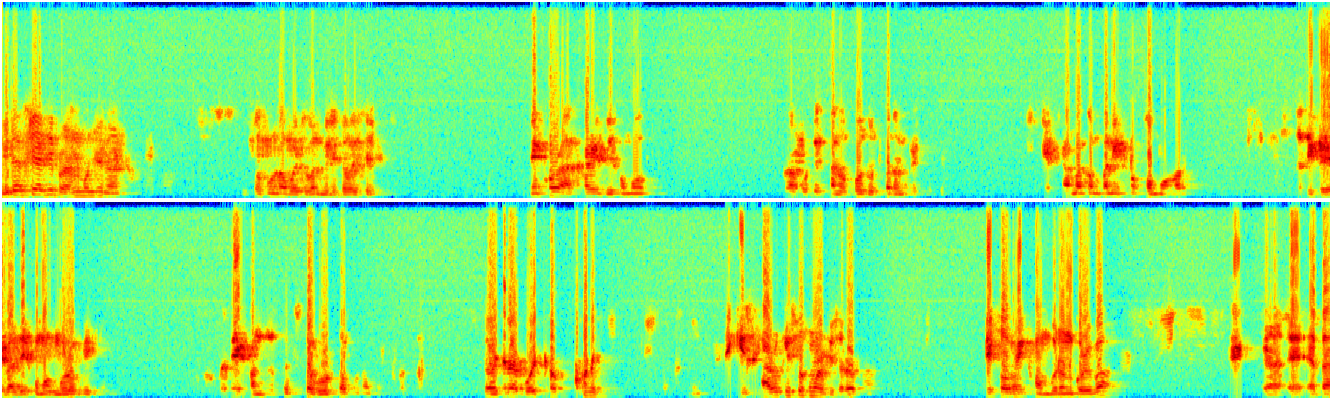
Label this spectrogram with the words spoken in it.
গীতাশ্ৰী আজি মোদীয়ে গুৰুত্বপূৰ্ণ বৈঠকত মিলিত হৈছিল। দেশৰ আগশাৰীৰ যিসমূহ পৰা প্ৰতিষ্ঠান ঔষধ উৎপাদন কৰি ফাৰ্মা কোম্পানীসমূহৰ বা যিসমূহ মুৰব্বী সৈতে এখন যথেষ্ট গুৰুত্বপূৰ্ণ বৈঠক বৈঠকখন আৰু কিছু সময়ৰ পিছত কৃষক সম্বোধন কৰিব। এটা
